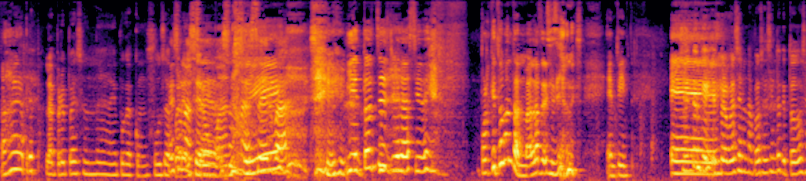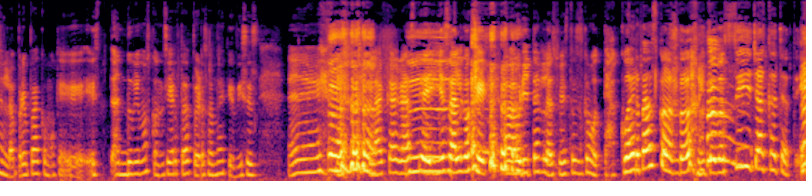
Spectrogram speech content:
Ajá, la prepa. La prepa es una época confusa para el ser humano. Es una selva. Sí. Y entonces yo era así de, ¿por qué toman tan malas decisiones? En fin. Siento que, eh, pero voy a hacer una pausa, siento que todos en la prepa como que anduvimos con cierta persona que dices, eh, la cagaste y es algo que ahorita en las fiestas es como, ¿te acuerdas cuando? Y todo, sí, ya cállate.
